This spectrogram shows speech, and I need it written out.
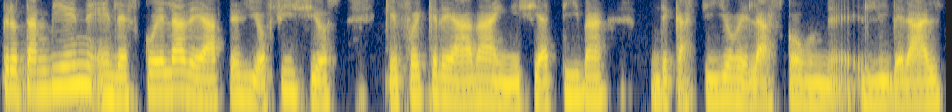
Pero también en la Escuela de Artes y Oficios, que fue creada a iniciativa de Castillo Velasco, un eh, liberal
